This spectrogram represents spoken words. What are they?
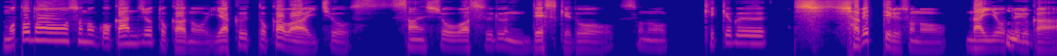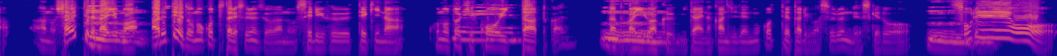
元のその五感所とかの役とかは一応参照はするんですけど、その、結局、し喋ってるその内容というか、あの、喋ってる内容もうんある程度残ってたりするんですよ。あの、セリフ的な、この時こう言ったとか、ななんとか曰くみたいな感じで残ってたりはするんですけど、そ、れを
